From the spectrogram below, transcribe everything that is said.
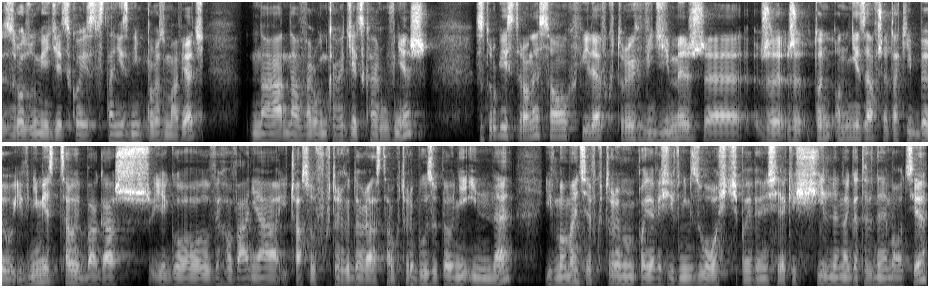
zrozumie dziecko, jest w stanie z nim porozmawiać. na, na warunkach dziecka również. Z drugiej strony są chwile, w których widzimy, że, że, że to on nie zawsze taki był i w nim jest cały bagaż jego wychowania i czasów, w których dorastał, które były zupełnie inne i w momencie, w którym pojawia się w nim złość, pojawiają się jakieś silne, negatywne emocje,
